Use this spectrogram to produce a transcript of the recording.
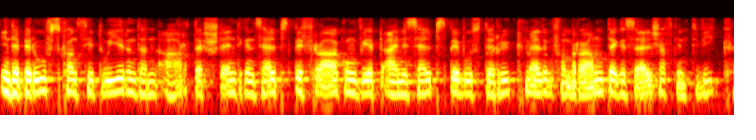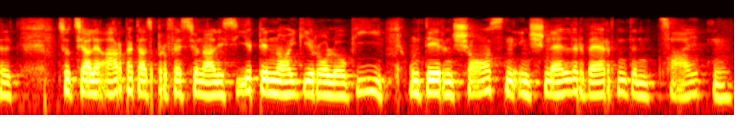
In der berufskonstituierenden Art der ständigen Selbstbefragung wird eine selbstbewusste Rückmeldung vom Rand der Gesellschaft entwickelt. Soziale Arbeit als professionalisierte Neugierologie und deren Chancen in schneller werdenden Zeiten.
